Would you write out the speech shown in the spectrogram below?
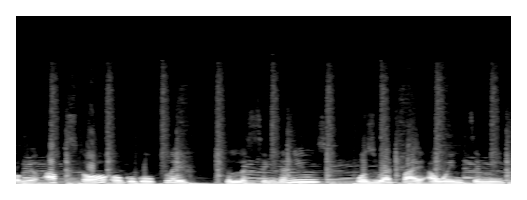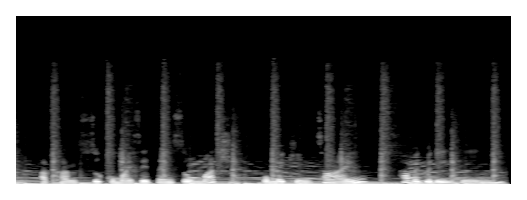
from your App Store or Google Play to listen. The news was read by Awentemi Akansukum. I say thanks so much for making time. Have a good evening.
